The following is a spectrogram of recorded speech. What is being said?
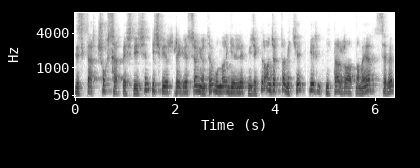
diskler çok sertleştiği için hiçbir regresyon yöntemi bunları geriletmeyecektir. Ancak tabii ki bir miktar rahatlamaya sebep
